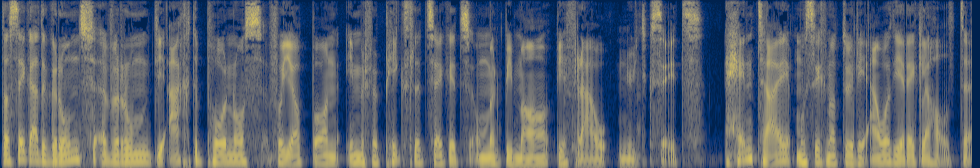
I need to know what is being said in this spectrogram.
Das ist auch der Grund, warum die echten Pornos von Japan immer verpixelt sind und man bei Mann wie Frau nichts sieht. Hentai muss sich natürlich auch an die Regeln halten,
